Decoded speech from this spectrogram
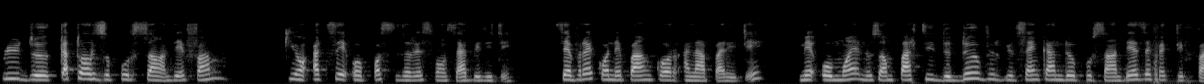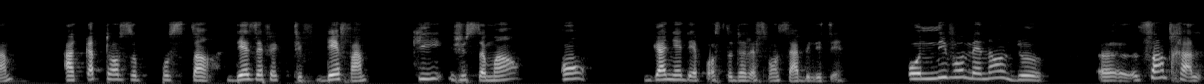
plus de 14% des femmes qui ont accès au poste de responsabilité. C'est vrai qu'on n'est pas encore à la parité, mais au moins nous sommes partis de 2,52% des effectifs femmes à 14% des effectifs des femmes qui, justement, ont gagné des postes de responsabilité. Au niveau maintenant de euh, central,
